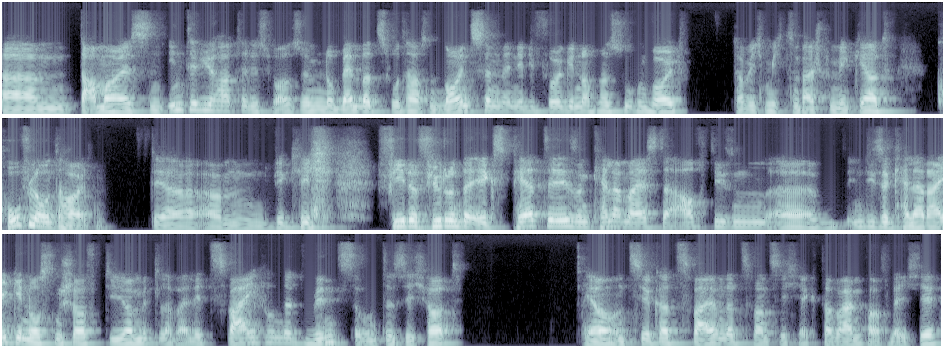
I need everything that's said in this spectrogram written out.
ähm, damals ein Interview hatte. Das war so im November 2019, wenn ihr die Folge nochmal suchen wollt. Da habe ich mich zum Beispiel mit Gerd Kofler unterhalten der ähm, wirklich federführender Experte ist und Kellermeister auf diesem, äh, in dieser Kellereigenossenschaft, die ja mittlerweile 200 Winzer unter sich hat. Ja, und circa 220 Hektar Weinbaufläche.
